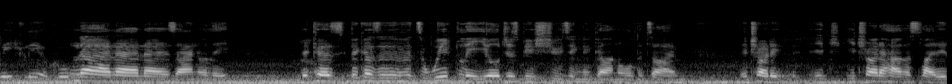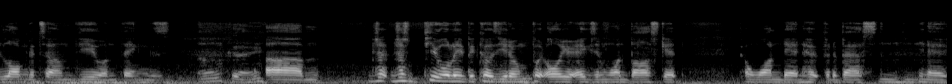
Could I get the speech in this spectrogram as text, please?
weekly or quarterly? No, no, no. It's annually. Because because if it's weekly, you'll just be shooting the gun all the time. They try to you, you try to have a slightly longer term view on things. Okay. Um, j- just purely because you don't put all your eggs in one basket on one day and hope for the best. Mm-hmm. You know,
